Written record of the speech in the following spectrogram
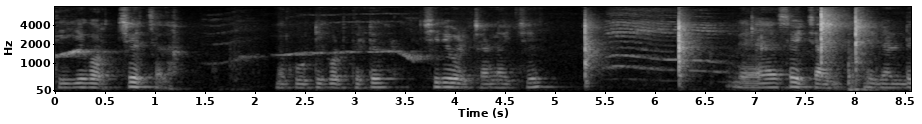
തീ കുറച്ച് വെച്ചതാണ് ഒന്ന് കൂട്ടി കൊടുത്തിട്ട് ഇച്ചിരി വെളിച്ചെണ്ണ ഒഴിച്ച് ലേശം ഒഴിച്ചാൽ മതി. രണ്ട്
